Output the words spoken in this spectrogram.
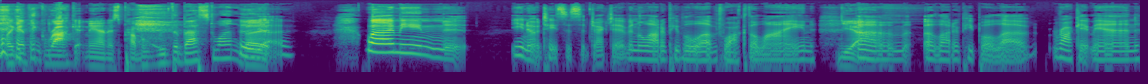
like i think rocket man is probably the best one oh, but yeah. Well, I mean, you know, taste is subjective, and a lot of people loved Walk the Line. yeah Um, a lot of people love Rocket Man.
